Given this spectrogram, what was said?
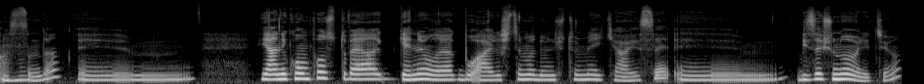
aslında. Hı hı. E, yani kompost veya genel olarak bu ayrıştırma dönüştürme hikayesi e, bize şunu öğretiyor.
